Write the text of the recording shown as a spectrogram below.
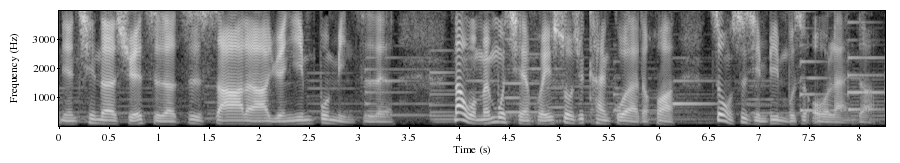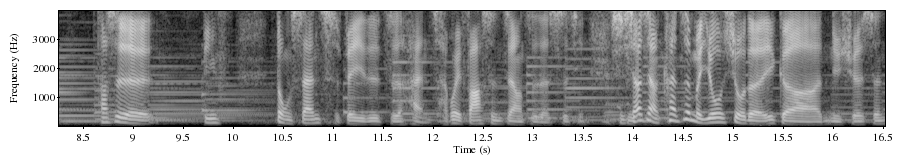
年轻的学子的自杀的啊，原因不明之类的。那我们目前回溯去看过来的话，这种事情并不是偶然的，它是冰冻三尺非一日之寒才会发生这样子的事情。你想想看，这么优秀的一个女学生，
